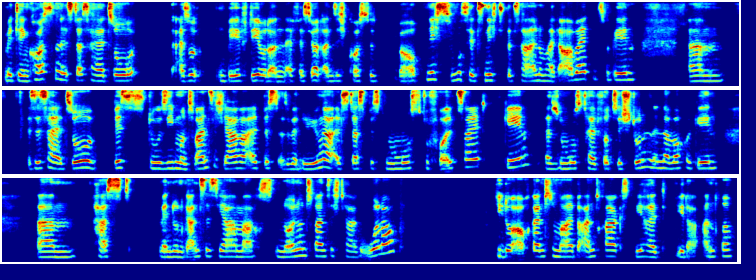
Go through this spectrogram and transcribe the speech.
mit den Kosten ist das halt so, also ein BFD oder ein FSJ an sich kostet überhaupt nichts. Du musst jetzt nichts bezahlen, um halt arbeiten zu gehen. Ähm, es ist halt so, bis du 27 Jahre alt bist, also wenn du jünger als das bist, musst du Vollzeit gehen. Also du musst halt 40 Stunden in der Woche gehen. Ähm, hast, wenn du ein ganzes Jahr machst, 29 Tage Urlaub, die du auch ganz normal beantragst, wie halt jeder andere,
